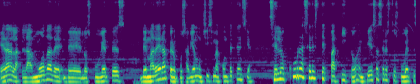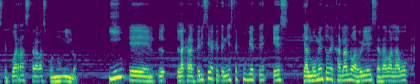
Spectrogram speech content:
era la, moda de, los juguetes de madera, pero pues había muchísima competencia. Se le ocurre hacer este patito, empieza a hacer estos juguetes que tú arrastrabas con un hilo. Y eh, la característica que tenía este juguete es que al momento de jalarlo abría y cerraba la boca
